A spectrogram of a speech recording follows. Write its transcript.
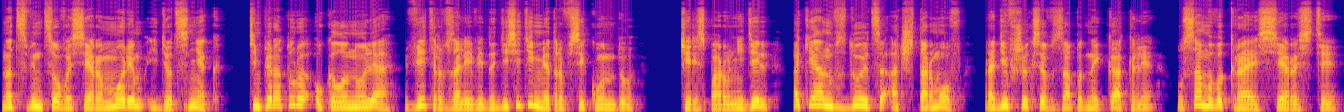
Над Свинцово-серым морем идет снег. Температура около нуля, ветер в заливе до 10 метров в секунду. Через пару недель океан вздуется от штормов, родившихся в западной Катле, у самого края серости.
